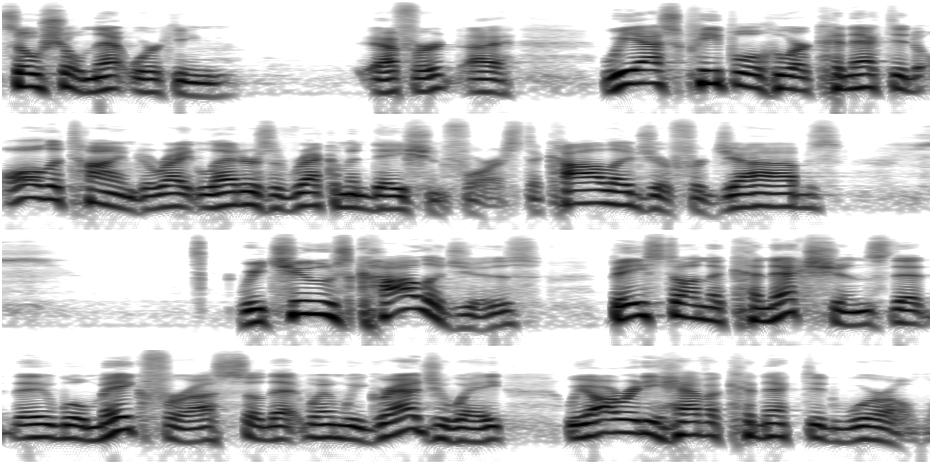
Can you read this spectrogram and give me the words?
social networking effort. Uh, we ask people who are connected all the time to write letters of recommendation for us to college or for jobs. We choose colleges based on the connections that they will make for us so that when we graduate, we already have a connected world.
